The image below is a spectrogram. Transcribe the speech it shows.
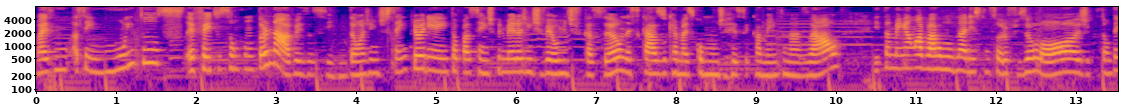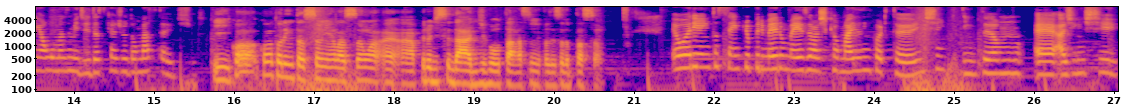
Mas, assim, muitos efeitos são contornáveis, assim. Então, a gente sempre orienta o paciente. Primeiro, a gente vê a umidificação, nesse caso que é mais comum de ressecamento nasal. E também a lavar o nariz com soro fisiológico. Então, tem algumas medidas que ajudam bastante. E qual, qual a tua orientação em relação à, periodicidade de voltar, assim, a fazer essa adaptação? Eu oriento sempre o primeiro mês, eu acho que é o mais importante. Então, é, a gente.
